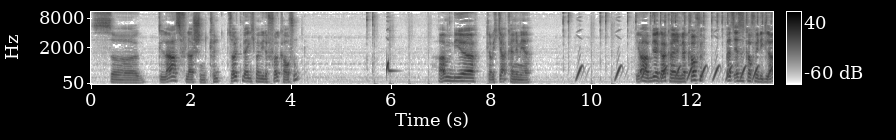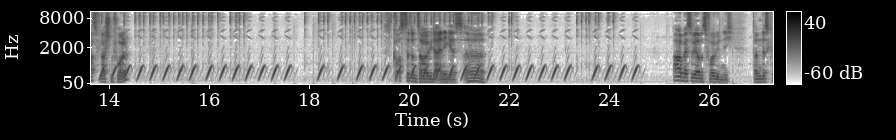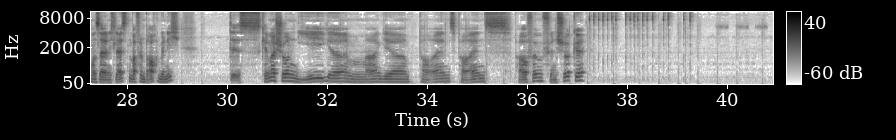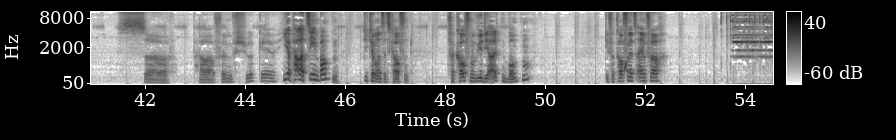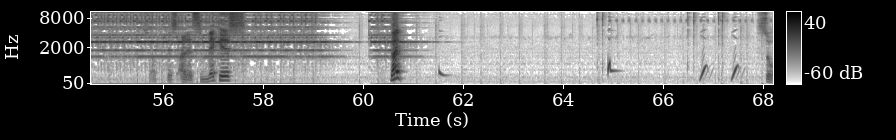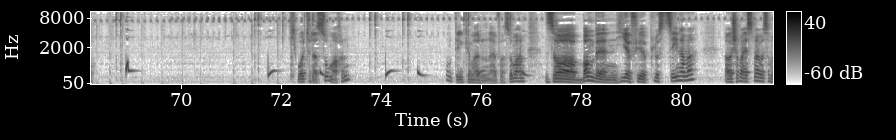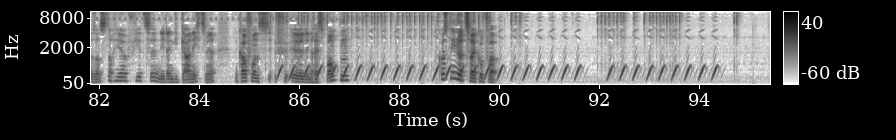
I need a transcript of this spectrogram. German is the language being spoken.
So, Glasflaschen könnt, sollten wir eigentlich mal wieder voll kaufen. Haben wir, glaube ich, gar keine mehr. Ja, haben wir gar keine mehr. Kaufen, als erstes kaufen wir die Glasflaschen voll. Das kostet uns aber wieder einiges. Ah. Aber besser, wir haben es voll wie nicht. Dann, das können wir uns leider nicht leisten. Waffeln brauchen wir nicht. Das kennen wir schon. Jäger, Magier, Power 1, Power 1, Power 5 für den Schurke. So, Power 5 Schurke. Hier, Power 10 Bomben. Die können wir uns jetzt kaufen. Verkaufen wir die alten Bomben. Die verkaufen wir jetzt einfach. Bis alles weg ist. Nein! So. Ich wollte das so machen. Und den können wir dann einfach so machen. So, Bomben. Hier für plus 10 haben wir. Aber schau mal erstmal, was haben wir sonst noch hier? 14? Ne, dann geht gar nichts mehr. Dann kaufen wir uns äh, den Rest Bomben. Kosten eh nur zwei Kupfer.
